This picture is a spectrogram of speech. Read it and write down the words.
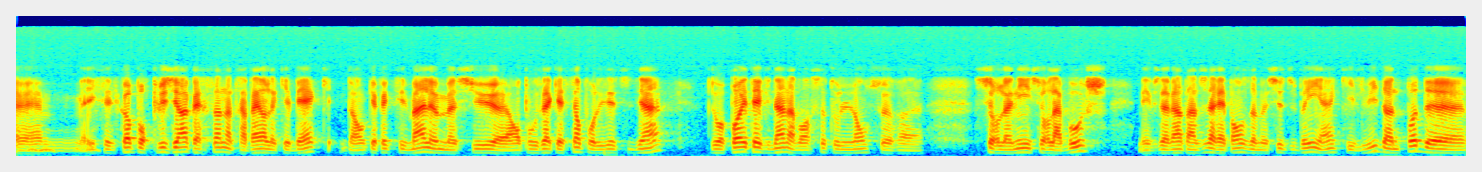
Euh, mm-hmm. et c'est le cas pour plusieurs personnes à travers le Québec. Donc, effectivement, le monsieur, euh, on pose la question pour les étudiants doit pas être évident d'avoir ça tout le long sur, euh, sur le nez et sur la bouche. Mais vous avez entendu la réponse de M. Dubé, hein, qui lui donne pas de,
